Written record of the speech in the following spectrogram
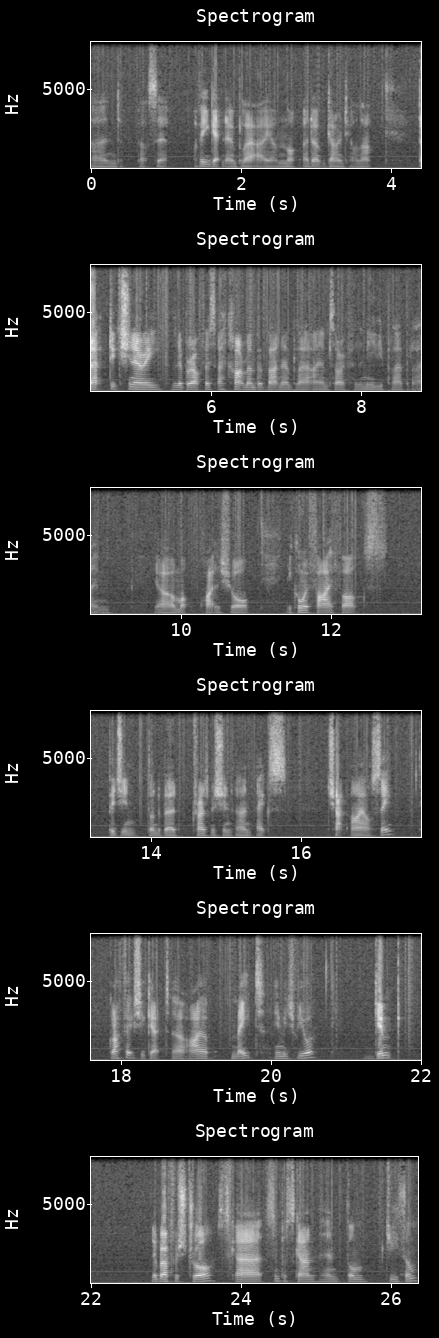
and that's it. I think you get name player I am not I don't guarantee on that. That dictionary LibreOffice I can't remember about name player I am sorry for the media player but I'm yeah I'm not quite sure. You come with Firefox, Pidgin, Thunderbird, Transmission and X Chat IRC. Graphics you get uh, Mate image viewer, GIMP, LibreOffice Draw, uh, Simple Scan and Thumb G Thumb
